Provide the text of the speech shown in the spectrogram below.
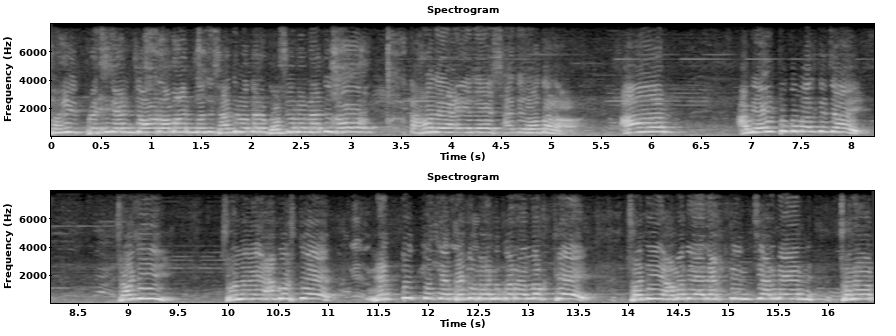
শহীদ প্রেসিডেন্ট জিয়াউর রহমান যদি স্বাধীনতার ঘোষণা না দিত, তাহলে এই দেশ স্বাধীনতা না। আর আমি এইটুকু বলতে চাই, যদি জুলাই, আগস্টের নেতৃত্বকে বেগমান করার লক্ষ্যে যদি আমাদের অ্যাক্টিং চেয়ারম্যান জনাব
